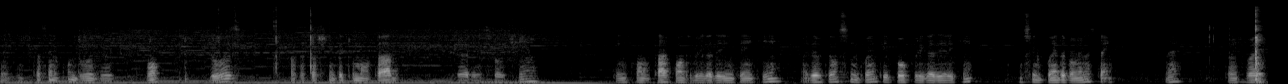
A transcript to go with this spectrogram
a gente tá saindo com 12 hoje, tá bom? 12. Nossa caixinha tá aqui montada. Brigadeirinho soltinho. Tem que contar quantos brigadeirinhos tem aqui. Mas deve ter uns 50 e pouco brigadeiro aqui. Uns 50 pelo menos tem. Né? Então a gente vai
